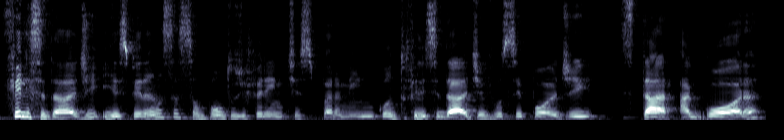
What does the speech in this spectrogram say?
felicidade e esperança são pontos diferentes para mim. Enquanto felicidade você pode estar agora,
